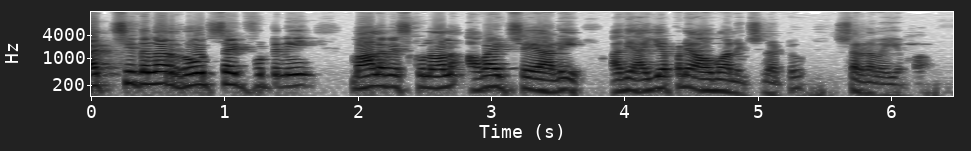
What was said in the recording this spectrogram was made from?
ఖచ్చితంగా రోడ్ సైడ్ ఫుడ్ని మాల వేసుకున్న వాళ్ళు అవాయిడ్ చేయాలి. అది అయ్యప్పనే అవమానించినట్టు. శరణమయ్యప్ప.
